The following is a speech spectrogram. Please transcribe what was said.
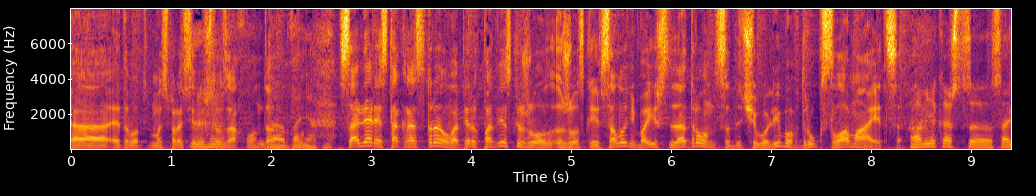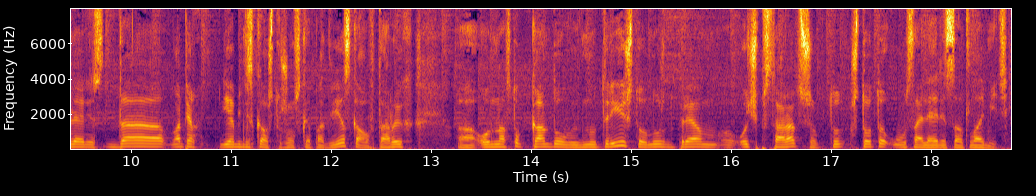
Э, это вот мы спросили, угу. что за Honda. Да, понятно. Солярис так расстроил. Во-первых, подвеска жесткая, и в салоне боишься дотронуться до чего-либо, вдруг сломается. А мне кажется, Солярис, да, во-первых, я бы не сказал, что жесткая подвеска, а во-вторых, а, он настолько кондовый внутри, что нужно прям очень постараться, чтобы что-то у Соляриса отломить.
